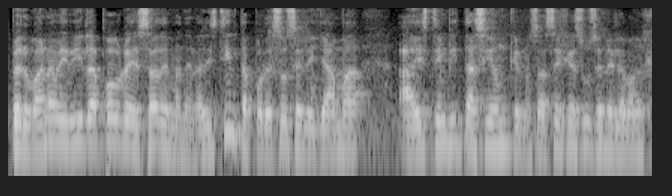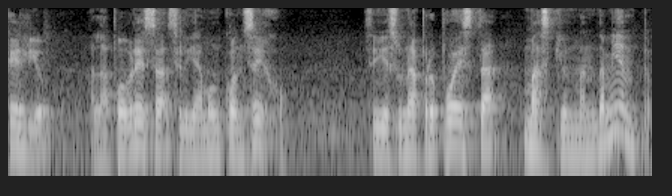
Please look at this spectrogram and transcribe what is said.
pero van a vivir la pobreza de manera distinta. Por eso se le llama a esta invitación que nos hace Jesús en el Evangelio, a la pobreza, se le llama un consejo. ¿Sí? Es una propuesta más que un mandamiento.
